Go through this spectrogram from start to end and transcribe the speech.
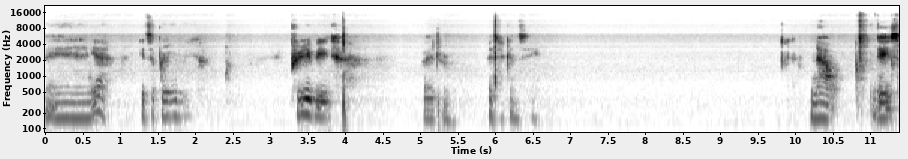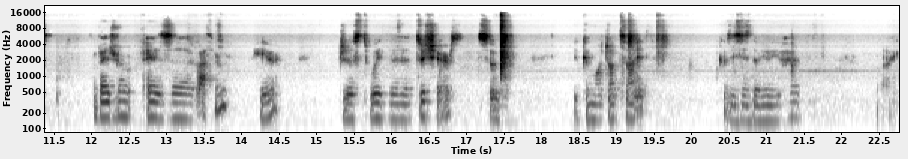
And yeah, it's a pretty big, pretty big bedroom, as you can see. Now, this bedroom is a bathroom here just with the two chairs so you can watch outside because this is the view you have like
